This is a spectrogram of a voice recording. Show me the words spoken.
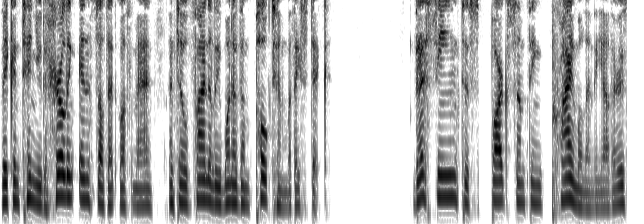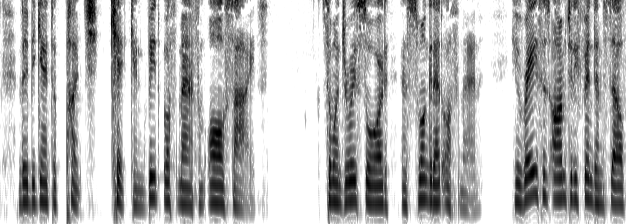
They continued hurling insults at Uthman until finally one of them poked him with a stick. That seemed to spark something primal in the others. They began to punch, kick, and beat Uthman from all sides. Someone drew his sword and swung it at Uthman. He raised his arm to defend himself,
